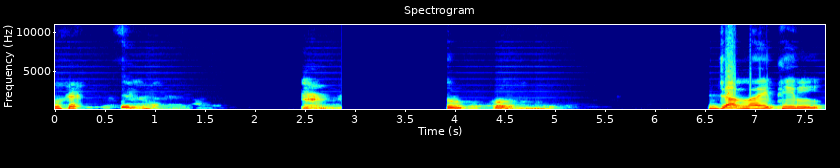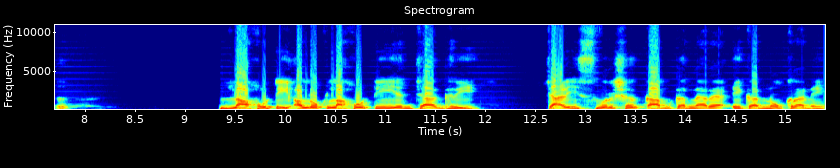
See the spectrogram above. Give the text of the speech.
ओके? सुरू? जालना येथील लाहोटी आलोक लाहोटी यांच्या घरी चाळीस वर्ष काम करणाऱ्या एका नोकराने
